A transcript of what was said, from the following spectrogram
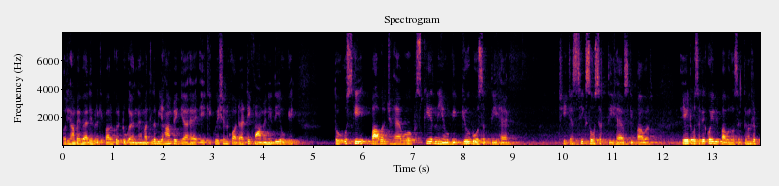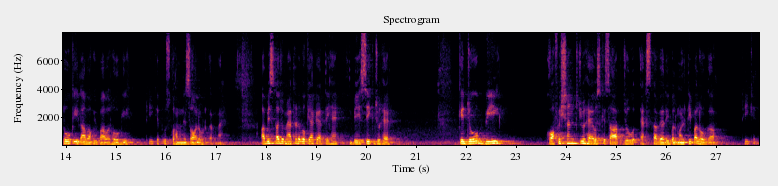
और यहाँ पे वेरिएबल की पावर कोई टू एन है मतलब यहाँ पे क्या है, एक इक्वेशन क्वाड्रेटिक फॉर्म में नहीं दी होगी। तो उसकी पावर जो है वो स्क्र नहीं होगी क्यूब हो सकती है, ठीक है सिक्स हो सकती है उसकी पावर एट हो सके, कोई भी पावर हो सकती है मतलब टू के अलावा कोई पावर होगी, ठीक है तो उसको हमने सॉल्व आउट करना है। अब इसका जो मेथड है वो क्या कहते हैं? बेसिक जो है कि जो भी कॉफिशंट जो है उसके साथ जो एक्स का वेरिएबल मल्टीपल होगा, ठीक है,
